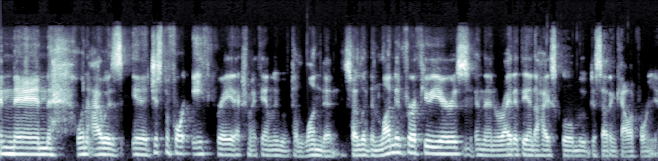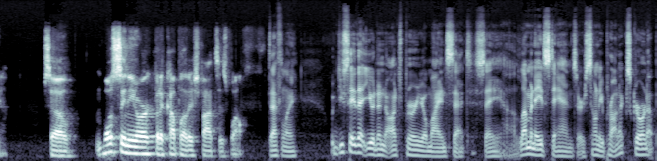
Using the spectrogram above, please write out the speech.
And then when I was uh, just before eighth grade, actually, my family moved to London. So I lived in London for a few years. Mm. And then right at the end of high school, moved to Southern California. So mostly New York, but a couple other spots as well. Definitely. Would you say that you had an entrepreneurial mindset, say uh, lemonade stands or Sony products growing up?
